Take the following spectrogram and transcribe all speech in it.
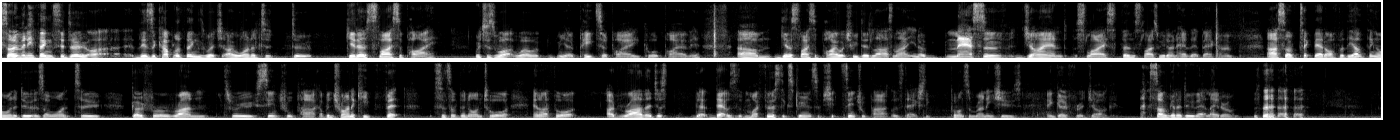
so many things to do. Uh, there's a couple of things which I wanted to do. Get a slice of pie, which is what well you know pizza pie you call it pie over here. Um, get a slice of pie, which we did last night. You know, massive, giant slice, thin slice. We don't have that back home, uh, so I've ticked that off. But the other thing I want to do is I want to go for a run through Central Park. I've been trying to keep fit since I've been on tour, and I thought I'd rather just that, that was the, my first experience of Central Park was to actually put on some running shoes and go for a jog. So I'm going to do that later on.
